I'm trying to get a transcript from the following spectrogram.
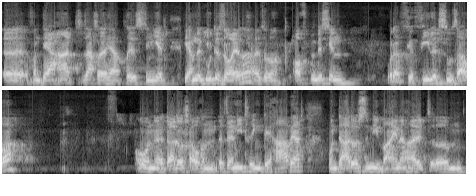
äh, von der Art Sache her prädestiniert. Wir haben eine gute Säure, also oft ein bisschen oder für viele zu sauer und äh, dadurch auch einen sehr niedrigen pH-Wert. Und dadurch sind die Weine halt ähm,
